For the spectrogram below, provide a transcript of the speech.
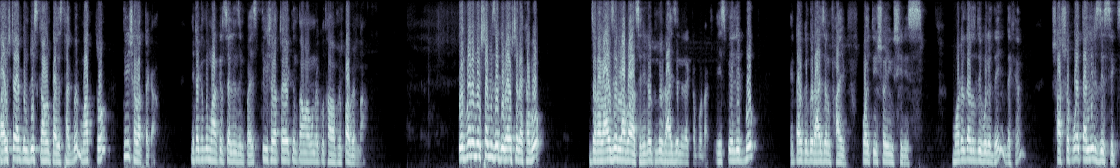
প্রাইসটা একদম ডিসকাউন্ট প্রাইস থাকবে, মাত্র তিরিশ হাজার টাকা। এটা কিন্তু মার্কেট চ্যালেঞ্জিং প্রাইস তিরিশ হাজার টাকা কিন্তু আমার মনে হয় কোথাও আপনি পাবেন না। এরপরে নেক্সট আমি যে ডিভাইসটা দেখাবো, যারা রাইজেন লাভা আছেন, এটাও কিন্তু রাইজেনের একটা প্রোডাক্ট এইচপি এলিট বুক এটাও কিন্তু রাইজেন ফাইভ পঁয়ত্রিশশো ইউ সিরিজ মডেলটা যদি বলে দেই, দেখেন, সাতশো পঁয়তাল্লিশ জি সিক্স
